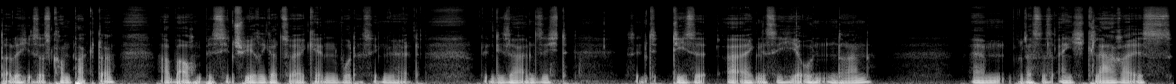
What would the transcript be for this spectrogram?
Dadurch ist es kompakter, aber auch ein bisschen schwieriger zu erkennen, wo das hingehört. Und in dieser Ansicht sind diese Ereignisse hier unten dran, ähm, sodass es eigentlich klarer ist,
